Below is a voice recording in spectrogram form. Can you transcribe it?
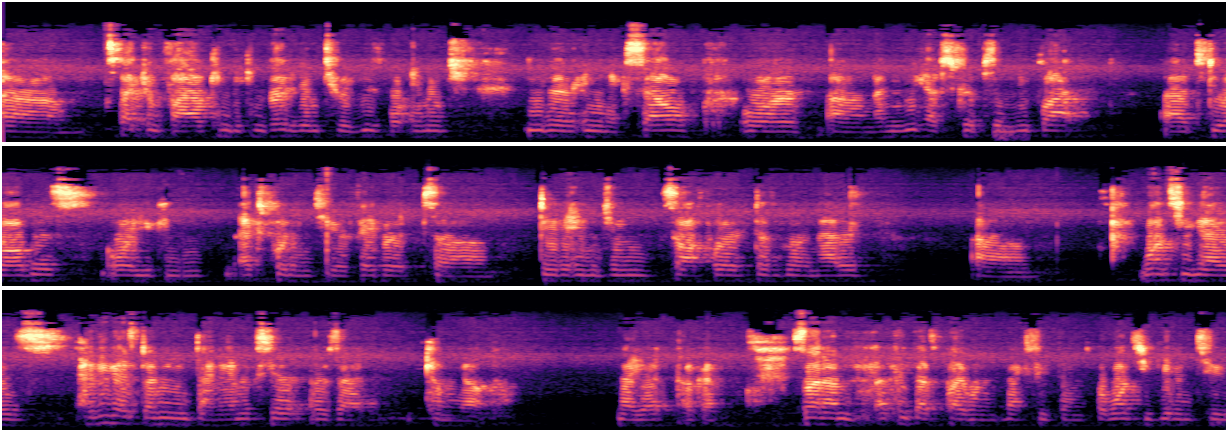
um, spectrum file can be converted into a usable image either in Excel or, um, I mean, we have scripts in gnuplot uh, to do all this, or you can export it into your favorite uh, data imaging software. It doesn't really matter. Um, once you guys, have you guys done any dynamics yet, or is that coming up? Not yet. Okay. So then I'm, I think that's probably one of the next few things. But once you get into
